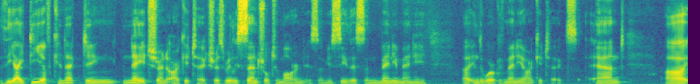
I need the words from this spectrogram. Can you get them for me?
The idea of connecting nature and architecture is really central to modernism. You see this in many, many, uh, in the work of many architects. And uh,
